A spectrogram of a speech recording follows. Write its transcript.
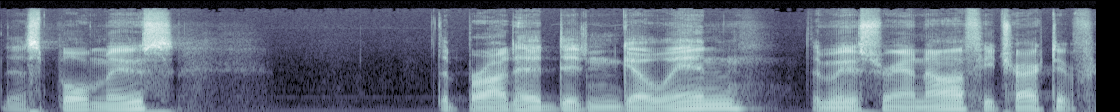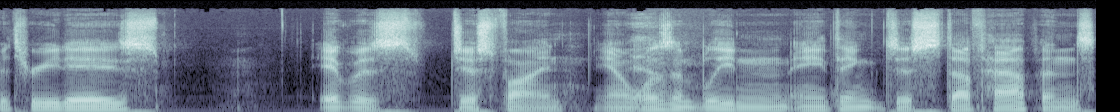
this bull moose. The broadhead didn't go in. The moose ran off. He tracked it for three days. It was just fine. You know, it wasn't bleeding anything, just stuff happens.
